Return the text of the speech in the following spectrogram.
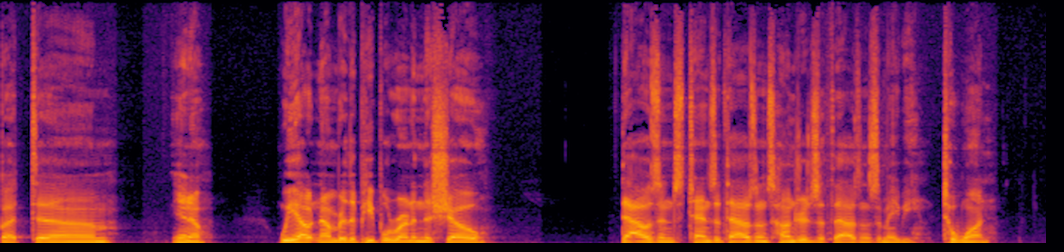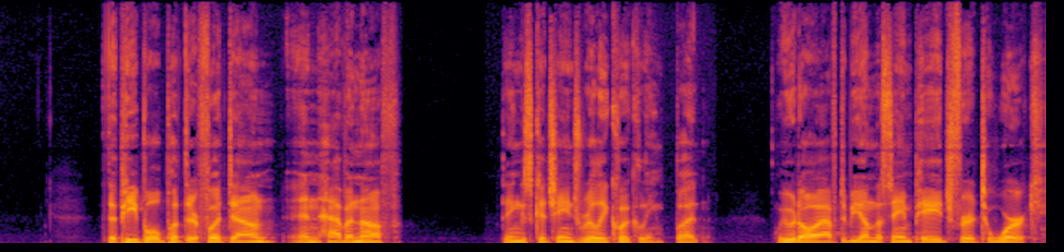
But, um, you know, we outnumber the people running the show thousands, tens of thousands, hundreds of thousands, maybe to one. The people put their foot down and have enough, things could change really quickly. But we would all have to be on the same page for it to work.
